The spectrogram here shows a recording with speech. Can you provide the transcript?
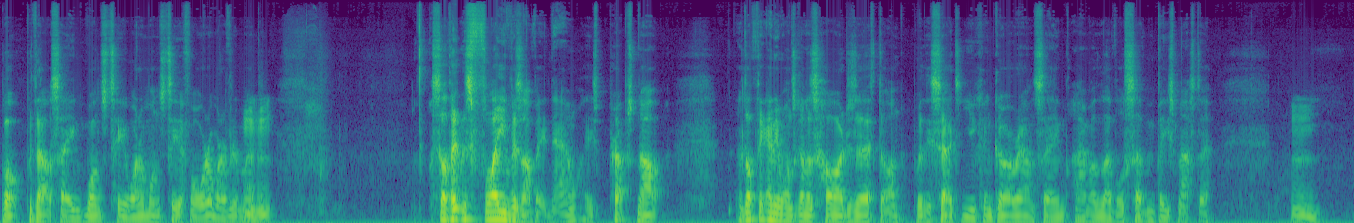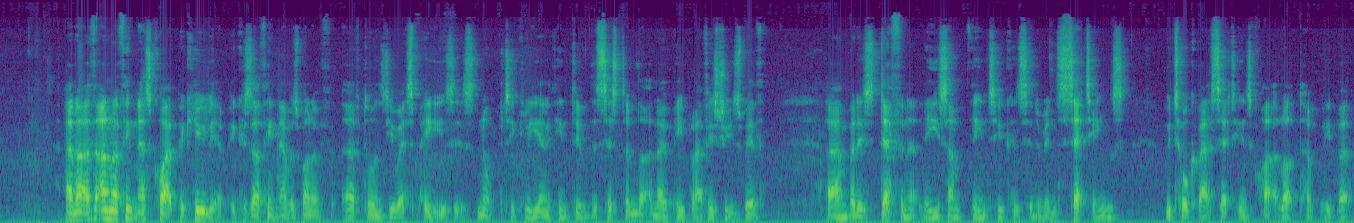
but without saying one's tier one and one's tier four or whatever it might mm-hmm. be. So I think there's flavours of it now. It's perhaps not. I don't think anyone's gone as hard as Earthdawn, where they said you can go around saying I'm a level seven Beastmaster. Hmm. And I, and I think that's quite peculiar because I think that was one of Earthdawn's USPs. It's not particularly anything to do with the system that I know people have issues with, um, but it's definitely something to consider in settings. We talk about settings quite a lot, don't we? But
